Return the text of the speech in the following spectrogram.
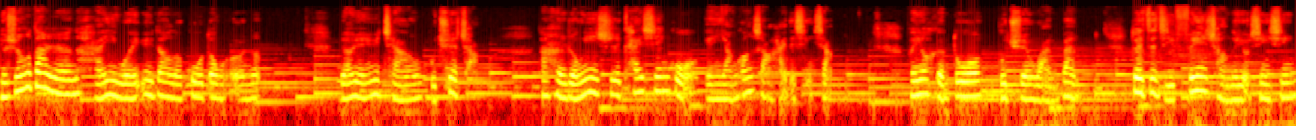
有时候大人还以为遇到了过动儿呢，表演欲强，不怯场，他很容易是开心果跟阳光小孩的形象，朋友很多，不缺玩伴，对自己非常的有信心，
